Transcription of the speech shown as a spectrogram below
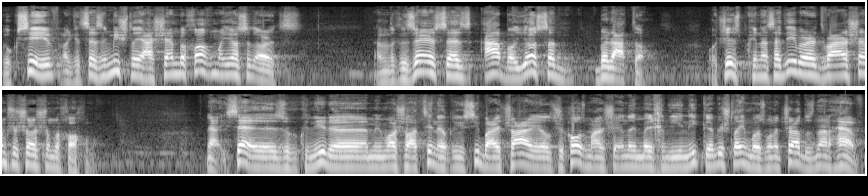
Uksiv, like it says in Mishlei, Hashem b'chochma yosad arts. And the Gezer says, Abba yosad berata, which is P'chinas Adibar dvar Hashem sheshoshem b'chochma. Now he says, you see by a child, she calls when a child does not have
